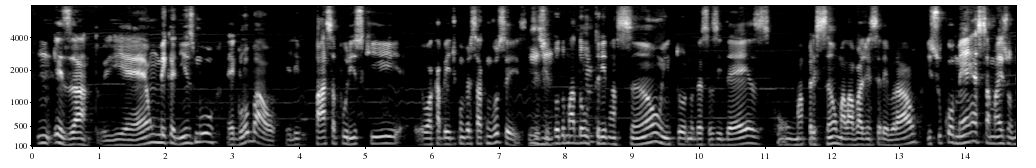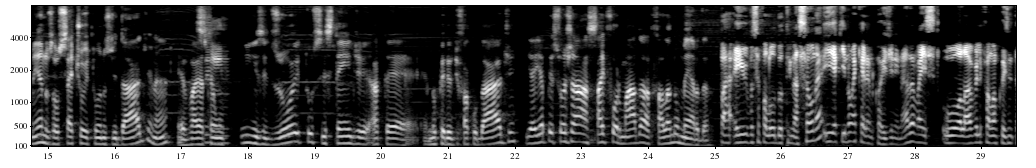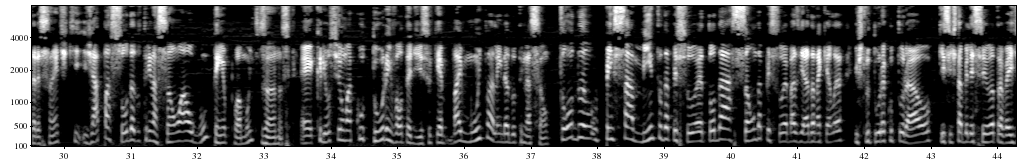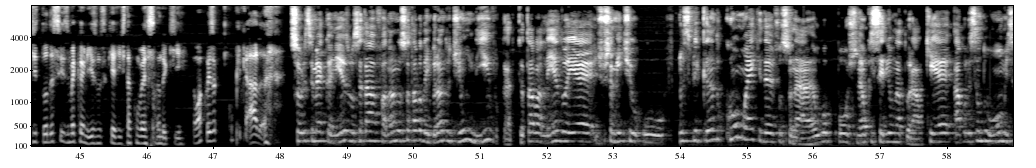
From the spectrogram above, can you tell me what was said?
Hum, exato. E é um mecanismo é, global. Ele passa por isso que eu acabei de conversar com vocês. Existe uhum. toda uma doutrinação em torno dessas ideias, com uma pressão, uma lavagem cerebral. Isso começa mais ou menos aos 7, 8 anos de idade, né? É, vai Sim. até uns 15, 18, se estende até no período de faculdade, e aí a pessoa já sai formada falando merda. Aí você falou doutrinação, né? E aqui não é querendo corrigir nem nada, mas o Olavo ele falou uma coisa interessante que já passou da doutrinação há algum tempo, há muitos anos. É, Criou-se uma cultura em volta disso, que é, vai muito além da doutrinação. Todo o pensamento da pessoa, toda a ação da pessoa é baseada naquela estrutura cultural que se estabeleceu através de todos esses mecanismos que a gente está conversando aqui. É uma coisa complicada. Sobre esse mecanismo, você estava falando, eu só estava lembrando de um livro, cara, que eu estava lendo e é justamente o, o, explicando como é que deve funcionar, é o oposto, né, o que seria o natural, que é a abolição do homem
